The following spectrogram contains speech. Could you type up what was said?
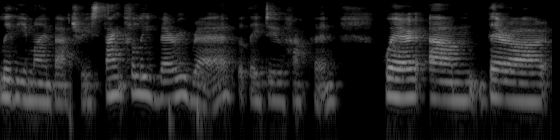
lithium-ion batteries. Thankfully, very rare, but they do happen, where um, there are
